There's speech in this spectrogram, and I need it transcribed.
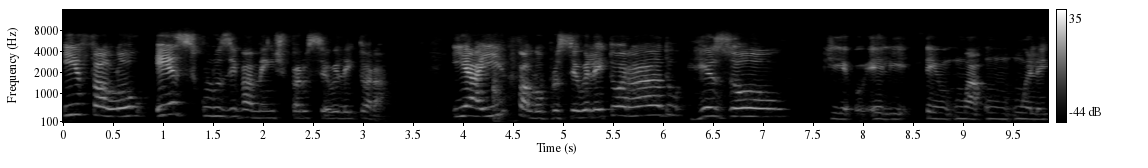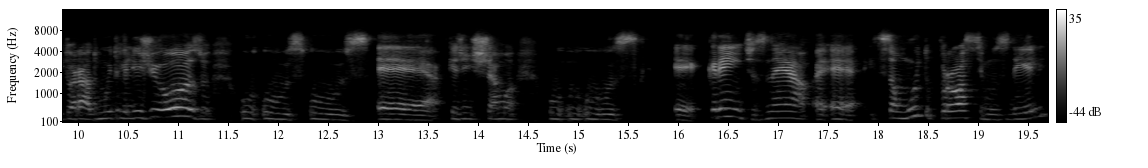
e falou exclusivamente para o seu eleitorado. E aí falou para o seu eleitorado, rezou, que ele tem uma, um, um, eleitorado muito religioso, os, os é, que a gente chama os é, crentes, né, é, é, são muito próximos dele.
